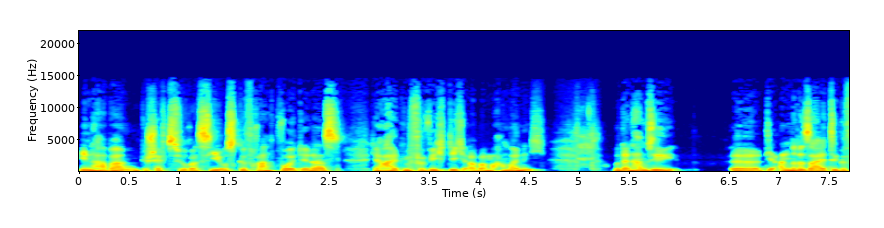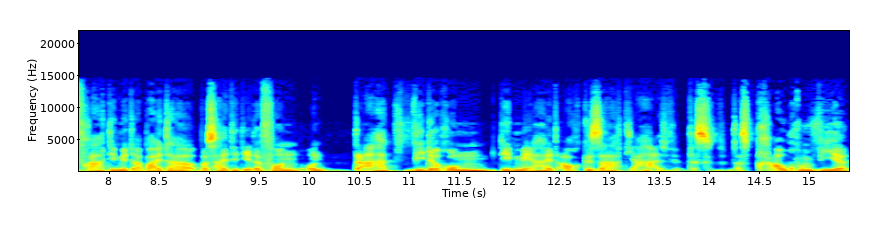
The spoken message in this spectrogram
Inhaber, Geschäftsführer, CEOs gefragt, wollt ihr das? Ja, halten wir für wichtig, aber machen wir nicht. Und dann haben sie äh, die andere Seite gefragt, die Mitarbeiter, was haltet ihr davon? Und da hat wiederum die Mehrheit auch gesagt, ja, also das, das brauchen wir.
